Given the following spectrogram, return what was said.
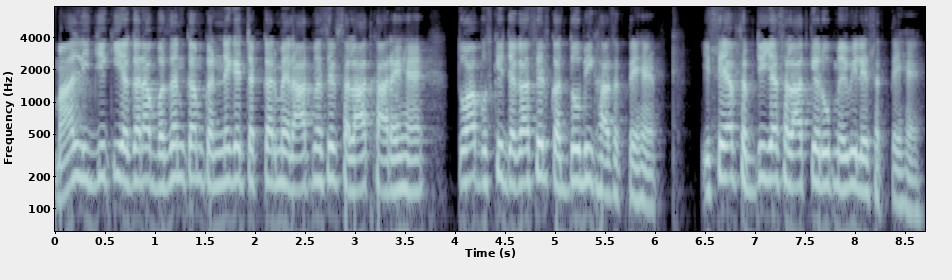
मान लीजिए कि अगर आप वज़न कम करने के चक्कर में रात में सिर्फ़ सलाद खा रहे हैं तो आप उसकी जगह सिर्फ़ कद्दू भी खा सकते हैं। इसे आप सब्ज़ी या सलाद के रूप में भी ले सकते हैं।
